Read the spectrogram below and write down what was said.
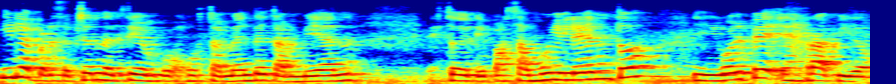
Y la percepción del tiempo, justamente también, esto de que pasa muy lento y de golpe es rápido.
